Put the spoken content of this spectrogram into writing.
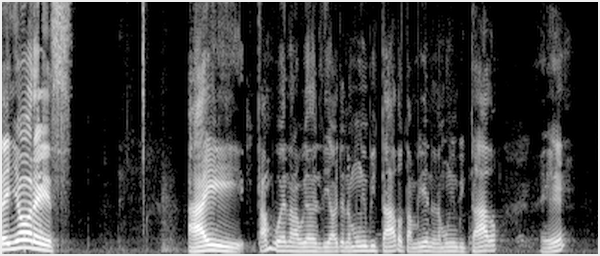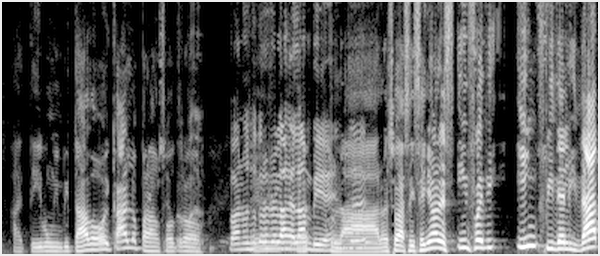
Señores, hay tan buena la vida del día. Hoy tenemos un invitado también, tenemos un invitado. ¿eh? Activo un invitado hoy, Carlos, para nosotros. Para nosotros eh, relajar el ambiente. Claro, eso es así. Señores, infidelidad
